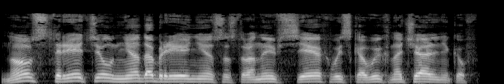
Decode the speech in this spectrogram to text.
но встретил неодобрение со стороны всех войсковых начальников,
